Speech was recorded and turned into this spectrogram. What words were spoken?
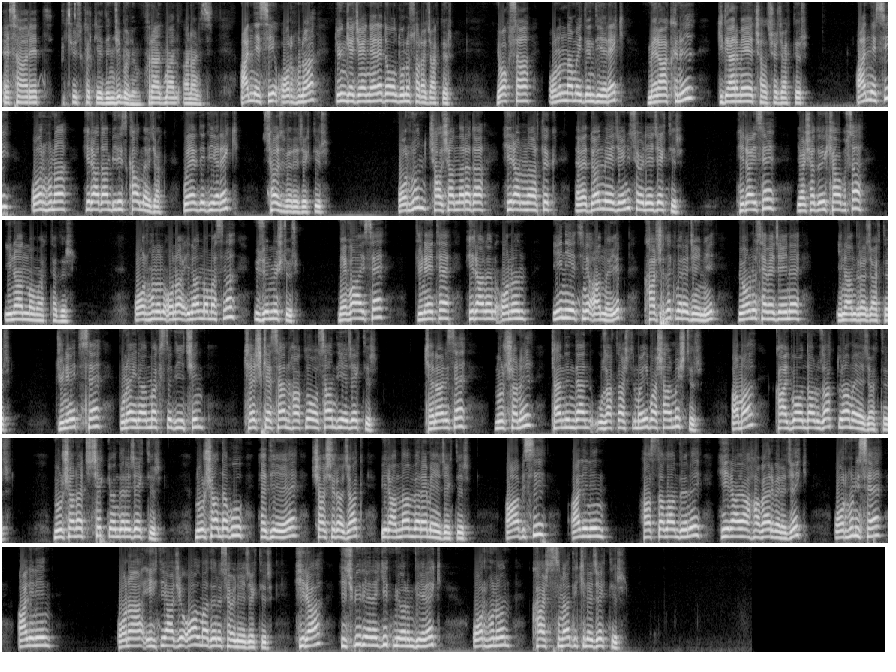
Esaret 247. bölüm Fragman analiz Annesi Orhun'a dün gece nerede olduğunu soracaktır. Yoksa onunla mıydın diyerek merakını gidermeye çalışacaktır. Annesi Orhun'a Hira'dan bir iz kalmayacak bu evde diyerek söz verecektir. Orhun çalışanlara da Hira'nın artık eve dönmeyeceğini söyleyecektir. Hira ise yaşadığı kabusa inanmamaktadır. Orhun'un ona inanmamasına üzülmüştür. Neva ise Cüneyt'e Hira'nın onun iyi niyetini anlayıp karşılık vereceğini ve onu seveceğine inandıracaktır. Cüneyt ise buna inanmak istediği için keşke sen haklı olsan diyecektir. Kenan ise Nurşan'ı kendinden uzaklaştırmayı başarmıştır. Ama kalbi ondan uzak duramayacaktır. Nurşan'a çiçek gönderecektir. Nurşan da bu hediyeye şaşıracak bir anlam veremeyecektir. Abisi Ali'nin hastalandığını Hira'ya haber verecek. Orhun ise Ali'nin ona ihtiyacı olmadığını söyleyecektir. Hira hiçbir yere gitmiyorum diyerek Orhun'un karşısına dikilecektir.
